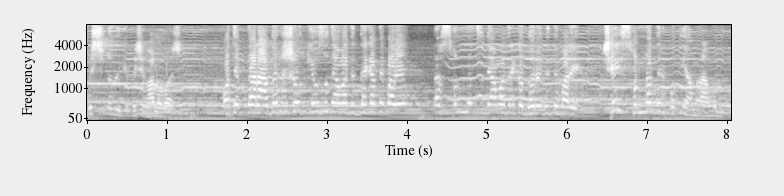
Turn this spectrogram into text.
বিশ্বনবীকে বেশি ভালোবাসি। অতএব তার আদর্শ কেউ যদি আমাদের দেখাতে পারে, তার সন্ন্যত যদি আমাদেরকে ধরে দিতে পারে, সেই সন্ন্যতের প্রতি আমরা আমল করি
